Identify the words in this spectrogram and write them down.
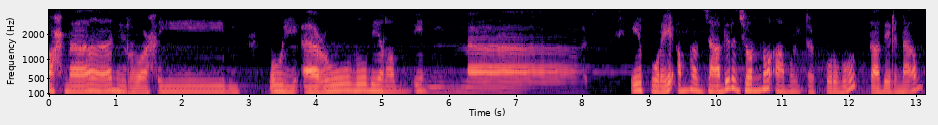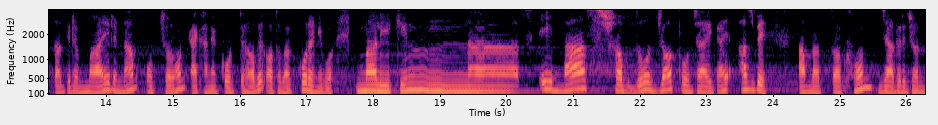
রহমানির রহিম। قل أعوذ برب الناس এরপরে আমরা যাদের জন্য আমলটা করব তাদের নাম তাদের মায়ের নাম উচ্চারণ এখানে করতে হবে অথবা করে নিব মালিকিন নাস এই নাস শব্দ যত জায়গায় আসবে আমরা তখন যাদের জন্য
